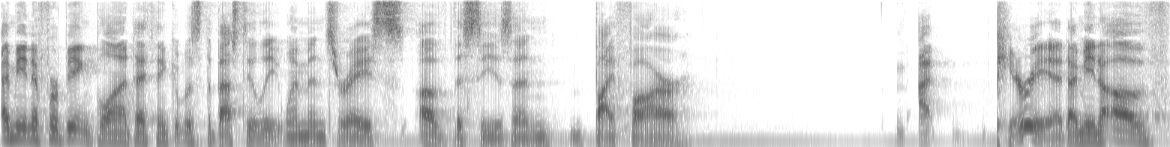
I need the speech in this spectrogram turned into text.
I mean, if we're being blunt, I think it was the best elite women's race of the season by far. I, period. I mean, of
